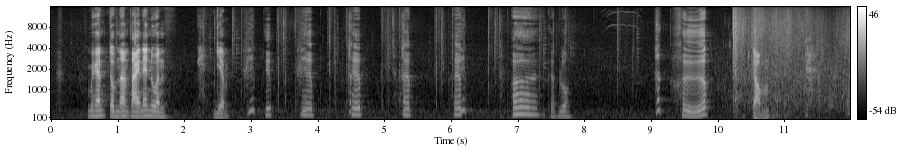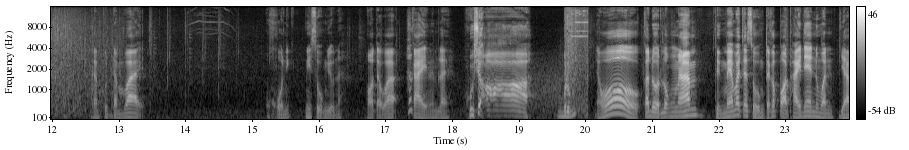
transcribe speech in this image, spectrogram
ๆไม่งั้นจมน้ำตายแน่นอนเยี่ยมฮึบฮึบฮึบฮึบฮึบฮึบเฮ้ยเกือบล่วงฮึบจ๋อมดำปุดดำว่ายโอ้โหนี่นี่สูงอยู่นะ อ๋อแต่ว่าใกล้ไม่เป็นไร ฮูชาบรุมโอ้กระโดดลงน้ำถึงแม้ว่าจะสูงแต่ก็ปลอดภัยแน่นอนอย่า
